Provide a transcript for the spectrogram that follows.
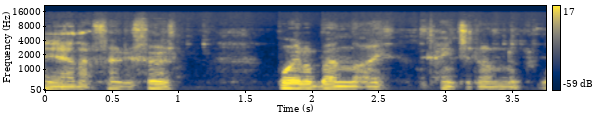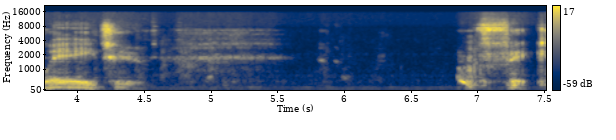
Yeah, that very first boiler band that I painted on looked way too thick.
